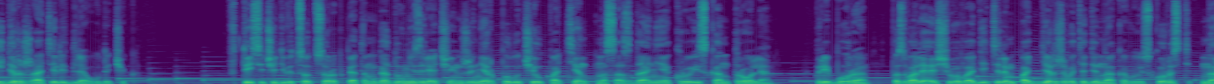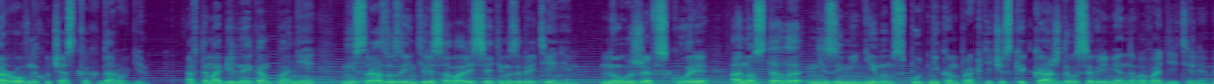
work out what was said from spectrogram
и держатели для удочек. В 1945 году незрячий инженер получил патент на создание круиз-контроля – прибора, позволяющего водителям поддерживать одинаковую скорость на ровных участках дороги. Автомобильные компании не сразу заинтересовались этим изобретением, но уже вскоре оно стало незаменимым спутником практически каждого современного водителя.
